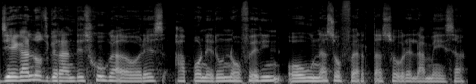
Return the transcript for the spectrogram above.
llegan los grandes jugadores a poner un offering o unas ofertas sobre la mesa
